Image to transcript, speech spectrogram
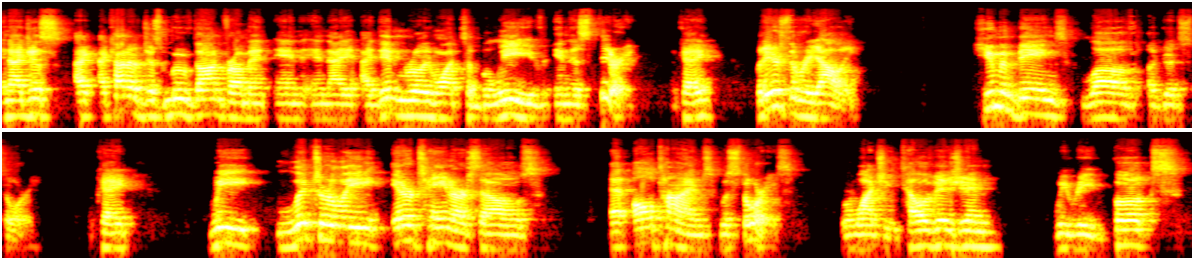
and I just I, I kind of just moved on from it and and I, I didn't really want to believe in this theory. Okay. But here's the reality human beings love a good story. Okay. We literally entertain ourselves at all times with stories. We're watching television, we read books,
